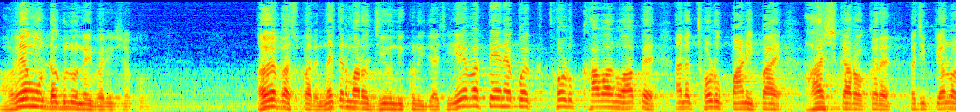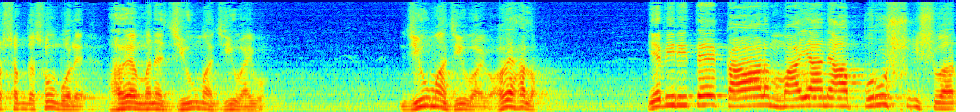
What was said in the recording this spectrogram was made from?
હવે હું ડગલું નહીં ભરી શકું. હવે બસ પર, નહીતર મારો જીવ નીકળી જાય છે. એ વખતે એને કોઈ થોડુંક ખાવાનું આપે અને થોડુંક પાણી પાય, હાશકારો કરે, પછી પેલો શબ્દ શું બોલે? હવે મને જીવમાં જીવ આવ્યો. જીવમાં જીવ આવ્યો. હવે હાલો. એવી રીતે કાળ, માયા આ પુરુષ ઈશ્વર,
